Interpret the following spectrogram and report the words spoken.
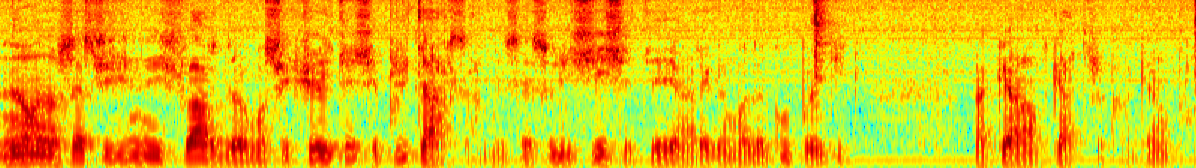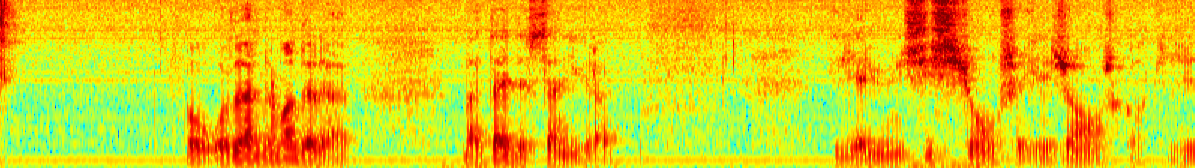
Non, non, ça c'est une histoire d'homosexualité, c'est plus tard ça. Mais ça, celui-ci, c'était un règlement de compte politique. En 44, je crois, 43. Au, au lendemain de la bataille de Stalingrad. Il y a eu une scission chez les gens, je crois, euh,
